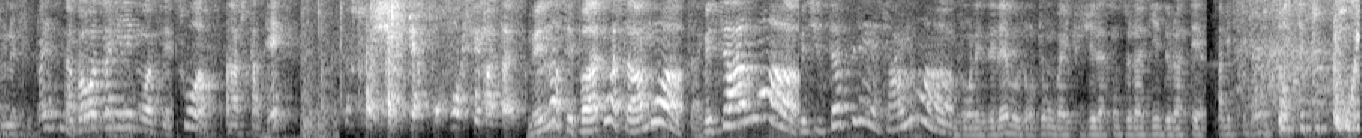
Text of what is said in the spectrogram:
je ne crie pas. T'as pas le droit de crier. moi faire. Soit t'arraches ta tête, soit j'espère pour toi que c'est ma taille. Mais non, c'est pas à toi, c'est à moi. Mais c'est à moi. Mais s'il te plaît, c'est à moi. Bonjour les élèves, aujourd'hui on va étudier la science de la vie et de la terre. Avec ces grosses baskets toutes pourries.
